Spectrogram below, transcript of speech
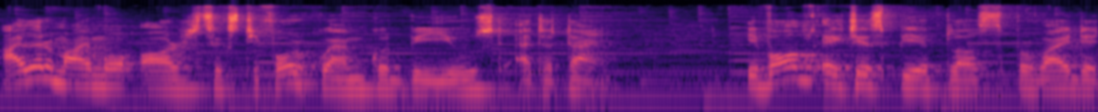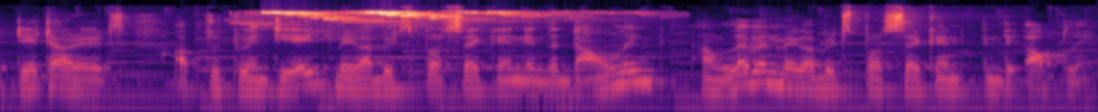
Either MIMO or 64 QAM could be used at a time. Evolved HSPA Plus provided data rates up to 28 megabits per second in the downlink and 11 megabits per second in the uplink.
